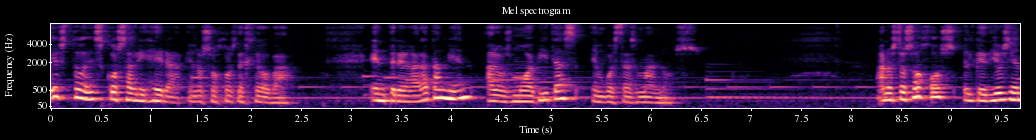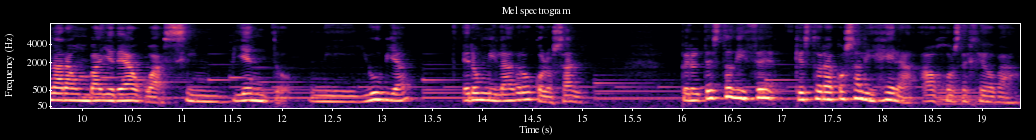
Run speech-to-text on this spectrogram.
Esto es cosa ligera en los ojos de Jehová entregará también a los moabitas en vuestras manos. A nuestros ojos, el que Dios llenara un valle de agua sin viento ni lluvia era un milagro colosal. Pero el texto dice que esto era cosa ligera a ojos de Jehová.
